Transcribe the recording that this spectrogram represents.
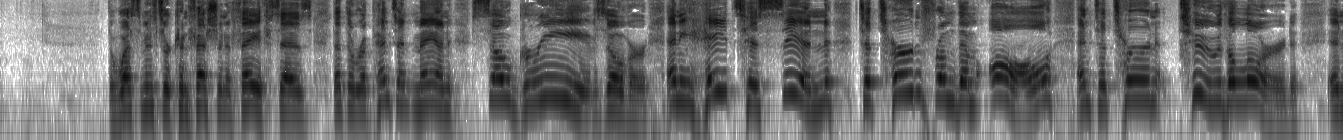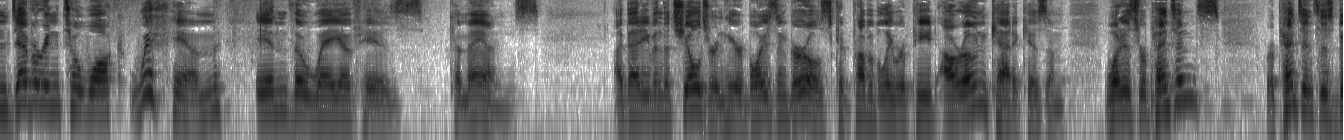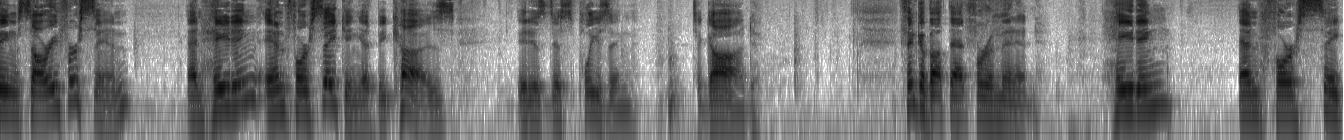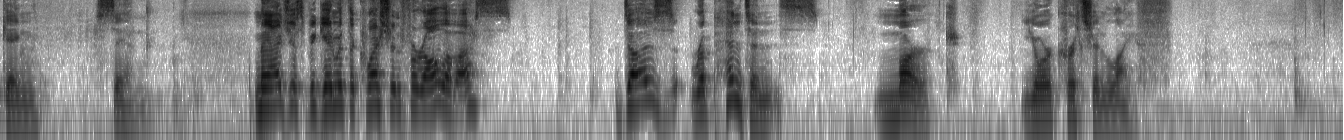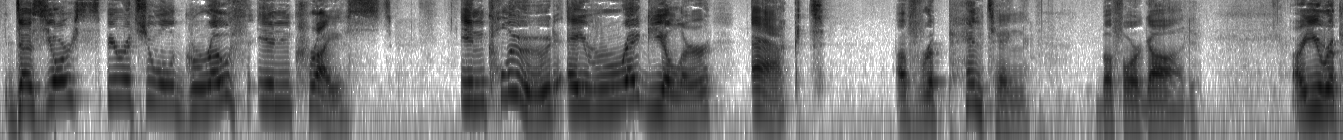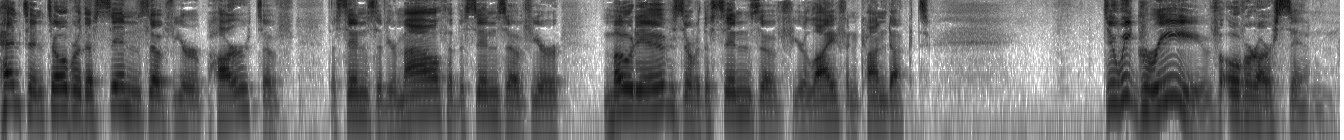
The Westminster Confession of Faith says that the repentant man so grieves over and he hates his sin to turn from them all and to turn to the Lord, endeavoring to walk with him in the way of his commands. I bet even the children here, boys and girls, could probably repeat our own catechism. What is repentance? Repentance is being sorry for sin and hating and forsaking it because it is displeasing to God. Think about that for a minute. Hating and forsaking sin. May I just begin with the question for all of us Does repentance mark your Christian life? Does your spiritual growth in Christ include a regular act of repenting before God? Are you repentant over the sins of your heart, of the sins of your mouth, of the sins of your motives, over the sins of your life and conduct? Do we grieve over our sin?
